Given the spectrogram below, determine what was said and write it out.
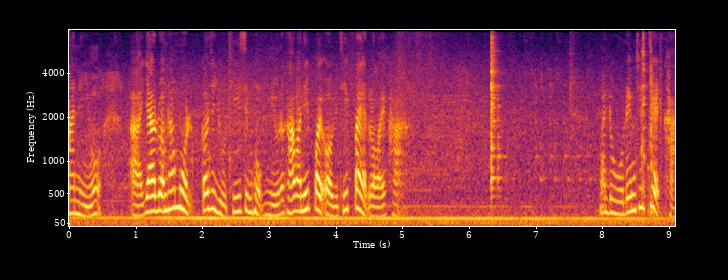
5 นิ้วยาวรวมทั้งหมดก็จะอยู่ที่ 16 นิ้วนะคะ วันนี้ปล่อยออกอยู่ที่ 800 ค่ะ มาดูเล่มที่ 7 ค่ะ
